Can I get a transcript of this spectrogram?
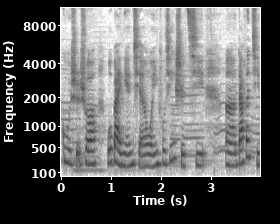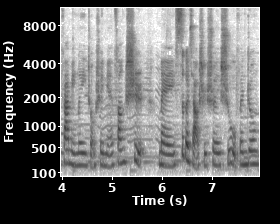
故事，说五百年前文艺复兴时期，嗯，达芬奇发明了一种睡眠方式，每四个小时睡十五分钟，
